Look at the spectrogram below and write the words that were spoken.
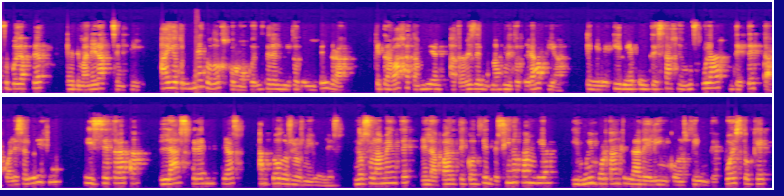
se puede hacer eh, de manera sencilla. Hay otros métodos, como puede ser el método Integra, que trabaja también a través de la magnetoterapia eh, y del testaje muscular detecta cuál es el origen y se trata las creencias a todos los niveles, no solamente en la parte consciente, sino también, y muy importante, la del inconsciente, puesto que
